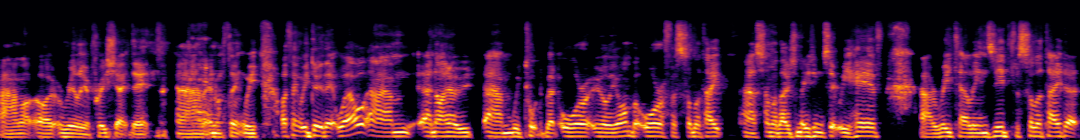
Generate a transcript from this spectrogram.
Um, I, I, really appreciate that. Um, and I think we, I think we do that well. Um, and I know um, we talked about Auror early on, but Auror facilitate uh, some of those meetings that we have. Uh, Retail NZ facilitate it.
